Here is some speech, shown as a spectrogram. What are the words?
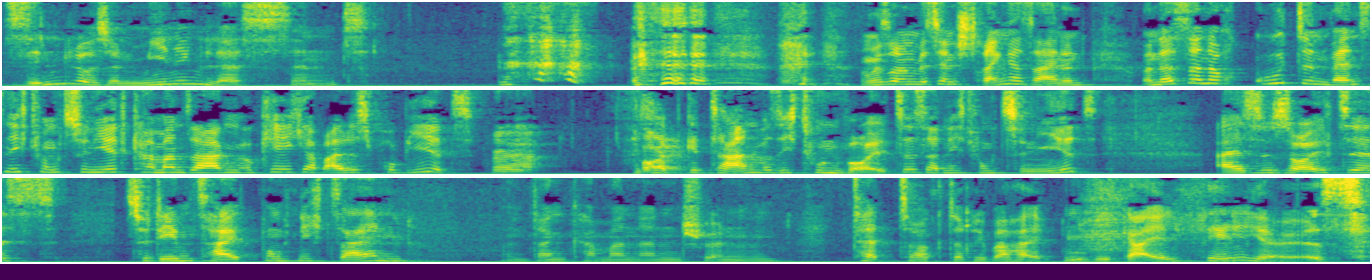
sinnlos und meaningless sind. da muss man ein bisschen strenger sein. Und, und das ist dann auch gut, denn wenn es nicht funktioniert, kann man sagen, okay, ich habe alles probiert. Ja, Ich habe getan, was ich tun wollte, es hat nicht funktioniert. Also sollte es zu dem Zeitpunkt nicht sein. Und dann kann man einen schönen TED-Talk darüber halten, wie geil Failure ist.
